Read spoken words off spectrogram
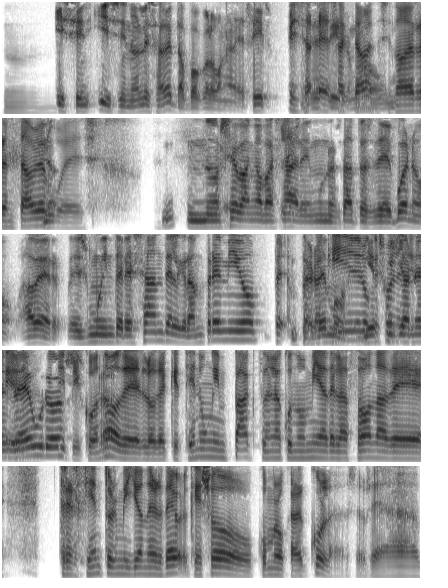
Mm. Y si, y si no le sale, tampoco lo van a decir. exactamente, si no es rentable, pues. No se van a basar en unos datos de, bueno, a ver, es muy interesante el Gran Premio, pero perdemos 10 millones de euros. Típico, ¿no? De lo de que tiene un impacto en la economía de la zona de 300 millones de euros, que eso, ¿cómo lo calculas? O sea,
